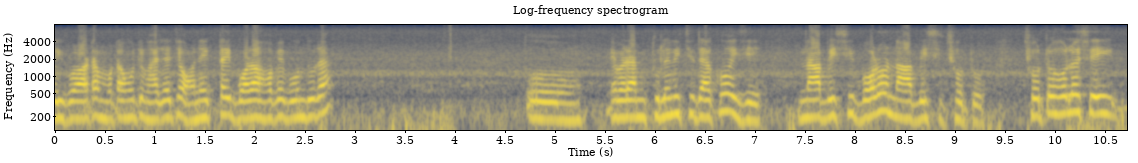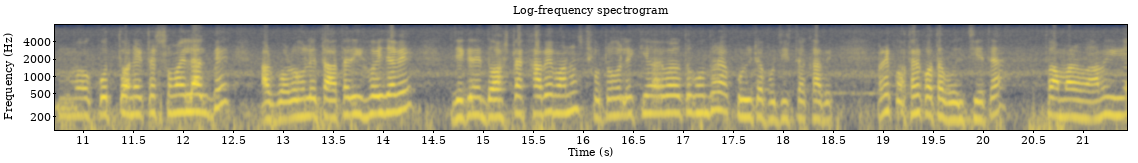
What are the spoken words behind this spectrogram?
ওই বড়াটা মোটামুটি ভাজা অনেকটাই বড়া হবে বন্ধুরা। তো এবার আমি তুলে নিচ্ছি, দেখো, এই যে না বেশি বড়, না বেশি ছোট। ছোট হলে সেই করতে অনেকটা সময় লাগবে, আর বড় হলে তাড়াতাড়ি হয়ে যাবে। যেখানে দশটা খাবে মানুষ, ছোট হলে কী হয় বলো তো বন্ধুরা? কুড়িটা, পঁচিশটা খাবে। মানে কথার কথা বলছি এটা। তো আমার, আমি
